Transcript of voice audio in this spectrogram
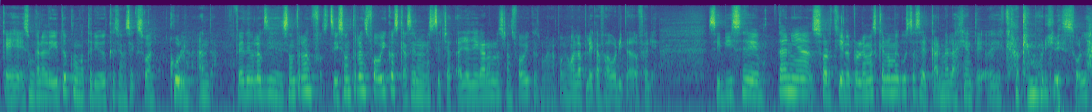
que es un canal de YouTube con contenido de educación sexual. Cool, anda. Fede Blogs dice, si son, si son transfóbicos, ¿qué hacen en este chat? Allá llegaron los transfóbicos. Bueno, pongamos la pleca favorita de Ofelia. Si dice Tania Sortier, el problema es que no me gusta acercarme a la gente. Creo que moriré sola.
